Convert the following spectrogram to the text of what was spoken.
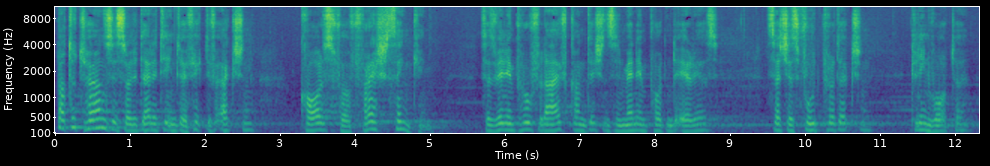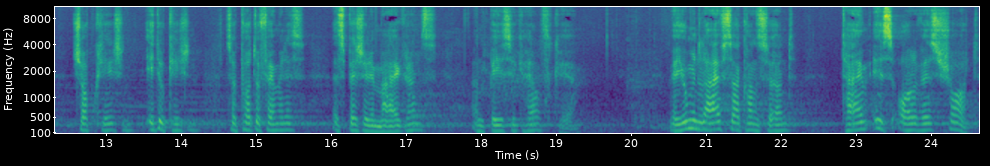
But to turn this solidarity into effective action calls for fresh thinking that will improve life conditions in many important areas, such as food production, clean water, job creation, education, support of families, especially migrants, and basic health care. Where human lives are concerned, time is always short.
